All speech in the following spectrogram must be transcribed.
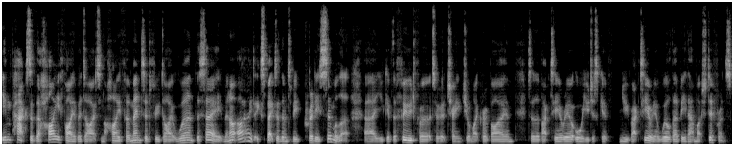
impacts of the high fiber diet and the high fermented food diet weren't the same, and I, would expected them to be pretty similar. Uh, you give the food for to change your microbiome to the bacteria, or you just give new bacteria. Will there be that much difference?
